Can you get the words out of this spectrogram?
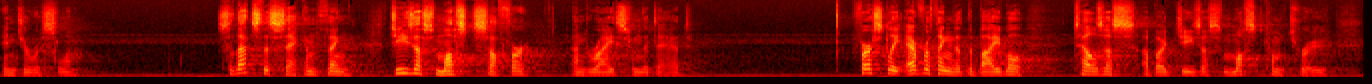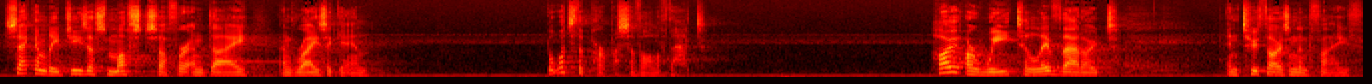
in Jerusalem. So that's the second thing. Jesus must suffer and rise from the dead. Firstly, everything that the Bible tells us about Jesus must come true. Secondly, Jesus must suffer and die and rise again. But what's the purpose of all of that? How are we to live that out in 2005?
